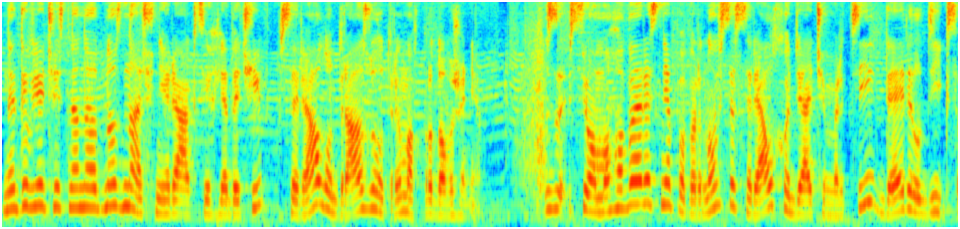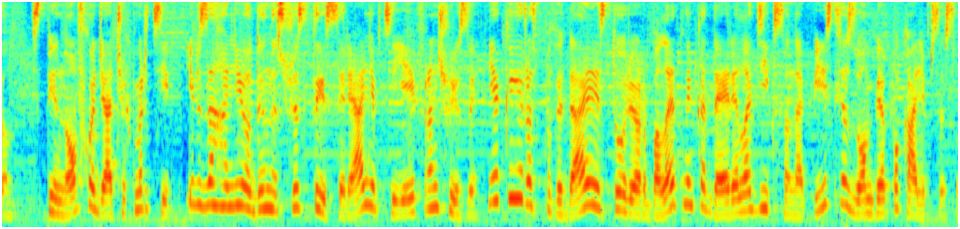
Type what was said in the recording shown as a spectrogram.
Не дивлячись на неоднозначні реакції глядачів, серіал одразу отримав продовження. З 7 вересня повернувся серіал Ходячі мерці Деріл Діксон, спін-офф ходячих мерців, і взагалі один із шести серіалів цієї франшизи, який розповідає історію арбалетника Деріла Діксона після зомбі-апокаліпсису.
